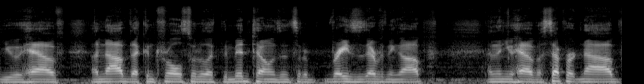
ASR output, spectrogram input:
You have a knob that controls sort of like the midtones and sort of raises everything up, and then you have a separate knob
